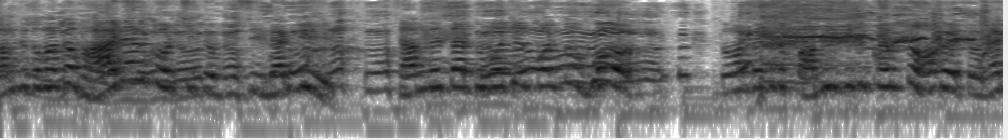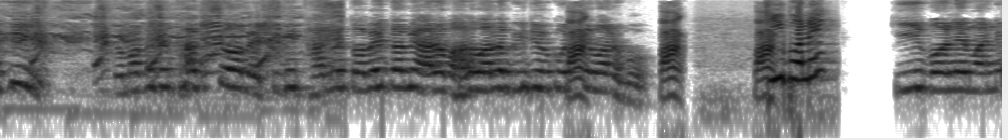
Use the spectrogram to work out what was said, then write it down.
আমি তো তোমাকে ভাইরাল করছি তো পিসি নাকি? সামনে তার দু বছর পর তো ভোট। তোমাকে তো পাবলিসিটি করতে হবে তো নাকি? তোমাকে তো থাকতে হবে। তুমি থাকলে তবেই তো আমি আরও ভালো ভালো ভিডিও করতে পারব। কি বলে? কি বলে মানে?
